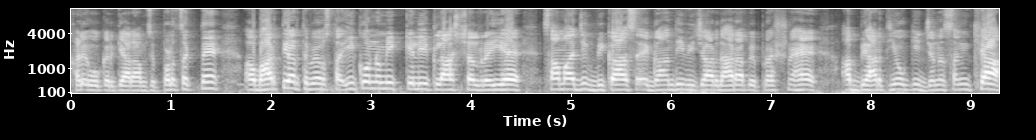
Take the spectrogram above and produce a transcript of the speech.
खड़े होकर के आराम से पढ़ सकते हैं। भारतीय अर्थव्यवस्था इकोनॉमिक के लिए क्लास चल रही है, सामाजिक विकास है, गांधी विचारधारा पे प्रश्न है, अभ्यर्थियों की जनसंख्या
